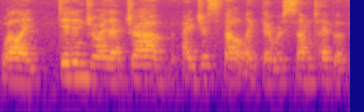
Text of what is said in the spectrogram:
while I did enjoy that job, I just felt like there was some type of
